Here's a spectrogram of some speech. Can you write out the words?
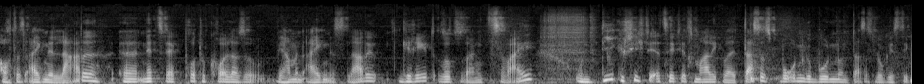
auch das eigene Ladenetzwerkprotokoll. Also wir haben ein eigenes Ladegerät, sozusagen zwei. Und die Geschichte erzählt jetzt Malik, weil das ist bodengebunden und das ist Logistik.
